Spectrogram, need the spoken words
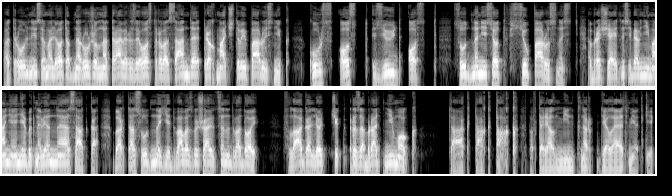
«Патрульный самолет обнаружил на траверзе острова Санде трехмачтовый парусник. Курс Ост-Зюд-Ост. Судно несет всю парусность, обращает на себя внимание необыкновенная осадка. Борта судна едва возвышаются над водой. Флага летчик разобрать не мог. «Так, так, так», — повторял Минкнер, делая отметки.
